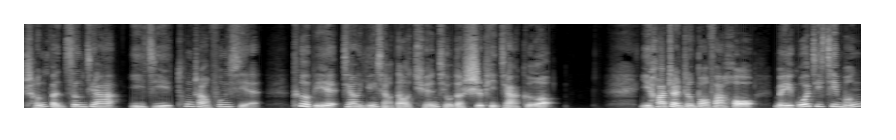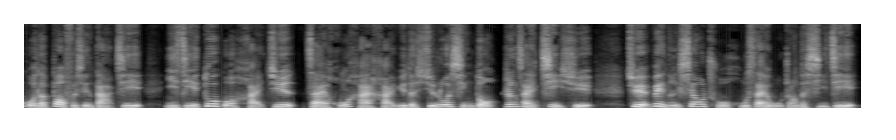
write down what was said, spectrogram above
成本增加以及通胀风险，特别将影响到全球的食品价格。以哈战争爆发后，美国及其盟国的报复性打击以及多国海军在红海海域的巡逻行动仍在继续，却未能消除胡塞武装的袭击。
